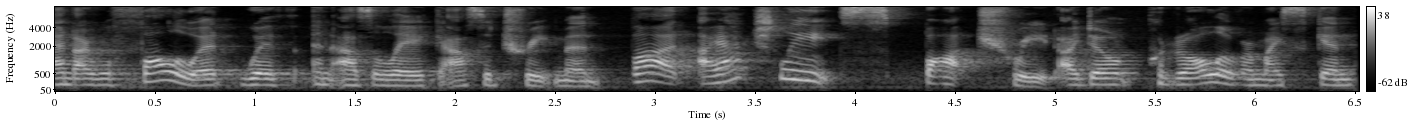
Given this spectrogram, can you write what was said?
and I will follow it with an azelaic acid treatment. But I actually spot treat. I don't put it all over my skin.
